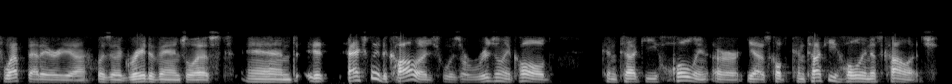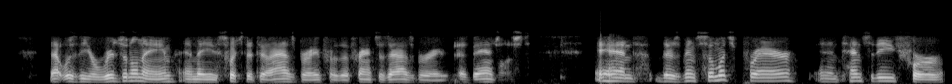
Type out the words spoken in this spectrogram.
swept that area, was a great evangelist, and it actually the college was originally called Kentucky Holy, or yeah, it's called Kentucky Holiness College. That was the original name, and they switched it to Asbury for the Francis Asbury evangelist. And there's been so much prayer and intensity for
